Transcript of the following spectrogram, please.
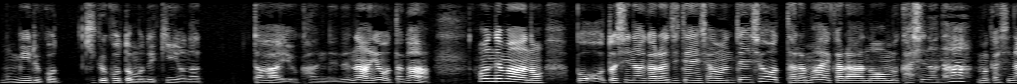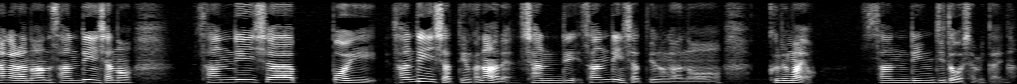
もう見るこ、聞くこともできんようになった、いう感じでな、ようたが、ほんで、まあ、あの、ぼーっとしながら自転車運転しよったら前からあの、昔のな、昔ながらのあの三輪車の、三輪車っぽい、三輪車っていうのかなあれ。三輪、車っていうのがあの、車よ。三輪自動車みたいな。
